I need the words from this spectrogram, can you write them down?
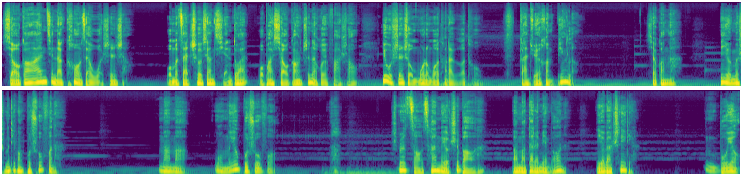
小刚安静的靠在我身上，我们在车厢前端，我怕小刚真的会发烧，又伸手摸了摸他的额头，感觉很冰冷。小刚啊。你有没有什么地方不舒服呢？妈妈，我没有不舒服。不是早餐没有吃饱啊？妈妈带了面包呢，你要不要吃一点？嗯，不用。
